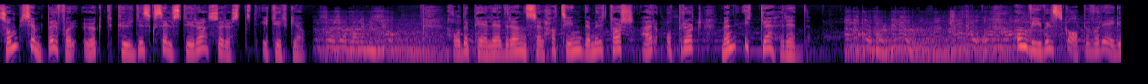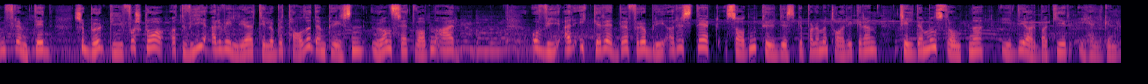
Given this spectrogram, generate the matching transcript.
som kjemper for økt kurdisk selvstyre sørøst i Tyrkia. HDP-lederen Selhatin Demirtas er opprørt, men ikke redd. Om vi vil skape vår egen fremtid, så bør de forstå at vi er villige til å betale den prisen, uansett hva den er. Og vi er ikke redde for å bli arrestert, sa den kurdiske parlamentarikeren til demonstrantene i Diyarbakir i helgen.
